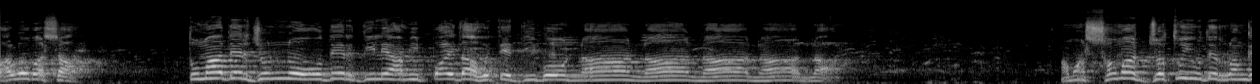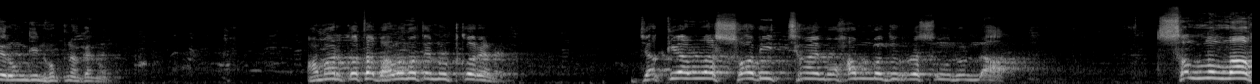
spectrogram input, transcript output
ভালোবাসা। তোমাদের জন্য ওদের দিলে আমি পয়দা হতে দিব না না না না না। আমার সমাজ যতই ওদের রঙে রঙিন হোক না কেন, আমার কথা ভালো মতে নোট করেন। যাকে আল্লাহ সদ ইচ্ছায় মোহাম্মদুর রসুল্লাহ সাল্লাহ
